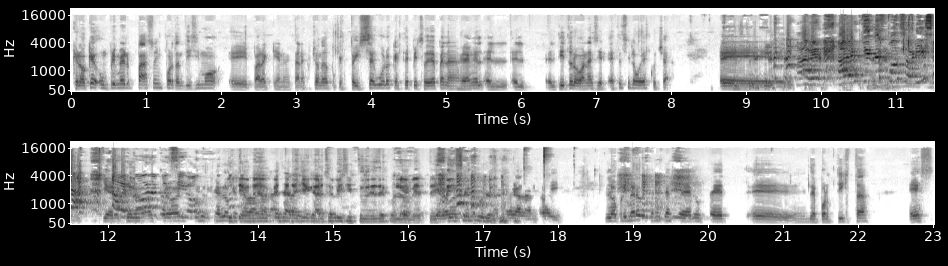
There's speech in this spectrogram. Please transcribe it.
creo que un primer paso importantísimo eh, para quienes están escuchando, porque estoy seguro que este episodio apenas vean el, el, el, título, van a decir, este sí lo voy a escuchar. Eh, a ver, a ver quién sponsoriza. a ver cómo lo consigo. ¿qué, es lo que te van a empezar a llegar solicitudes de Colombia, estoy seguro. Lo primero que tiene que hacer usted, eh, deportista, es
